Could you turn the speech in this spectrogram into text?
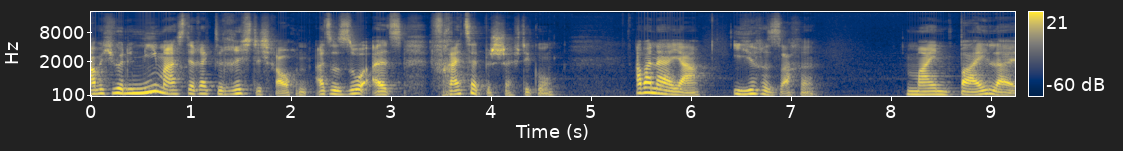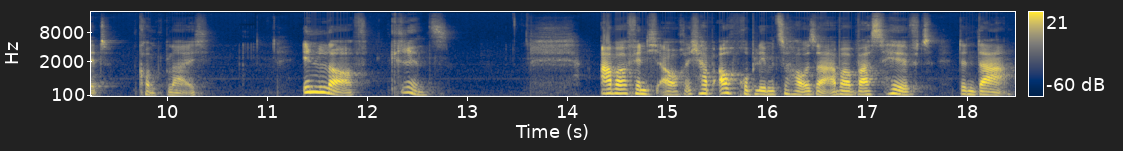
Aber ich würde niemals direkt richtig rauchen. Also so als Freizeitbeschäftigung. Aber naja, ihre Sache. Mein Beileid kommt gleich. In Love, Grins. Aber finde ich auch. Ich habe auch Probleme zu Hause, aber was hilft denn da?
